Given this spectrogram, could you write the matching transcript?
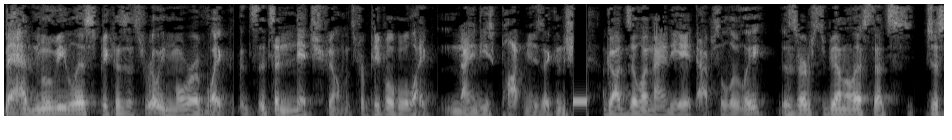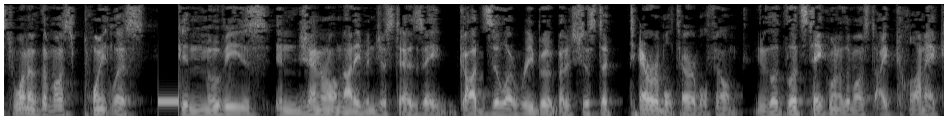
bad movie list because it's really more of like it's it's a niche film. It's for people who like '90s pop music and shit. Godzilla '98 absolutely deserves to be on the list. That's just one of the most pointless in movies in general, not even just as a Godzilla reboot, but it's just a terrible, terrible film. You know, let, let's take one of the most iconic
